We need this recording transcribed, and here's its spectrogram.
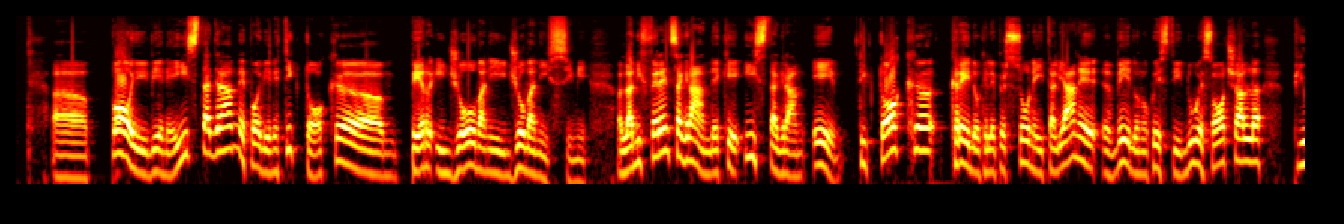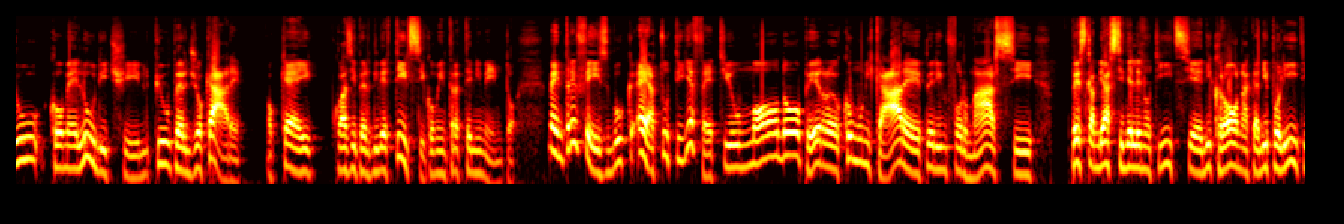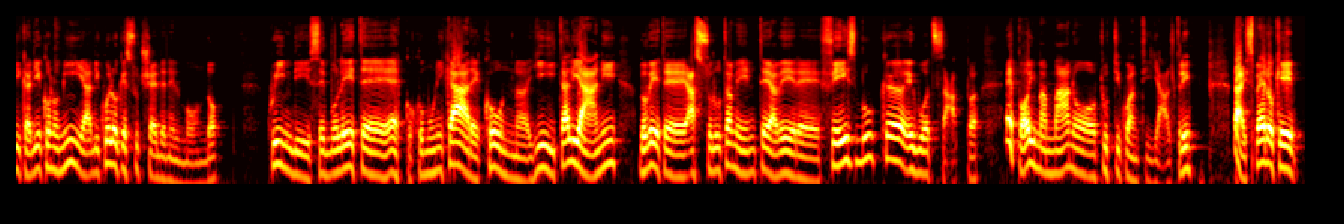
Uh, poi viene Instagram e poi viene TikTok eh, per i giovani, i giovanissimi. La differenza grande è che Instagram e TikTok credo che le persone italiane eh, vedono questi due social più come ludici, più per giocare, ok? Quasi per divertirsi come intrattenimento. Mentre Facebook è a tutti gli effetti un modo per comunicare, per informarsi, per scambiarsi delle notizie di cronaca, di politica, di economia, di quello che succede nel mondo. Quindi se volete ecco, comunicare con gli italiani dovete assolutamente avere Facebook e Whatsapp e poi man mano tutti quanti gli altri. Dai, spero che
